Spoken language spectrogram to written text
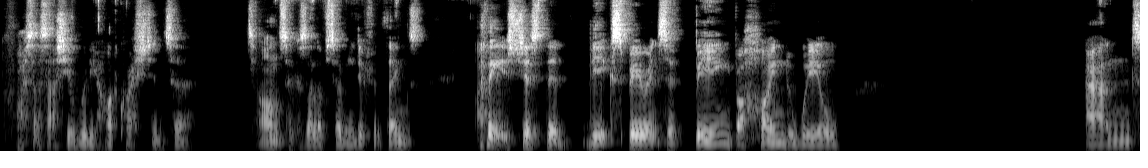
Christ, that's actually a really hard question to to answer because I love so many different things. I think it's just that the experience of being behind a wheel and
